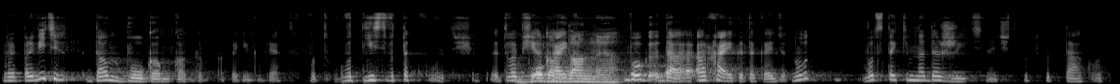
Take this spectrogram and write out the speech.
правитель дан Богом, как, как они говорят. Вот, вот есть вот такое вот еще. Это вообще Богом архаика. данное. Бога, да, архаика такая идет. Ну вот, вот с таким надо жить, значит, вот, вот так вот.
